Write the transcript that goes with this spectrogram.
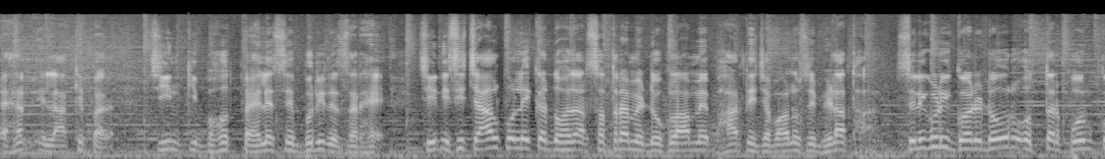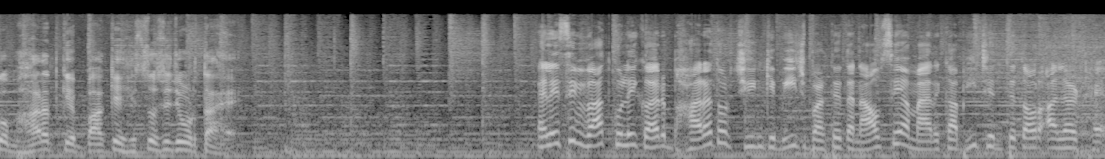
अहम इलाके पर चीन की बहुत पहले से बुरी नज़र है। चीन इसी चाल को लेकर 2017 में डोकलाम में भारतीय जवानों से भिड़ा था। सिलीगुड़ी कॉरिडोर उत्तर पूर्व को भारत के बाकी हिस्सों से जोड़ता है। एलएसी विवाद को लेकर भारत और चीन के बीच बढ़ते तनाव से अमेरिका भी चिंतित और अलर्ट है।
